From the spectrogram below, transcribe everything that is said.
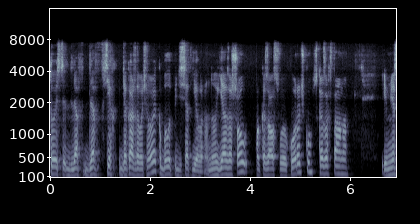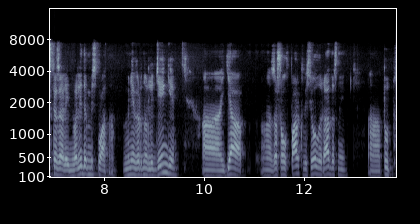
То есть для, для всех, для каждого человека было 50 евро. Но я зашел, показал свою корочку с Казахстана, и мне сказали, инвалидам бесплатно. Мне вернули деньги. А, Я а, зашел в парк, веселый, радостный. А, Тут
